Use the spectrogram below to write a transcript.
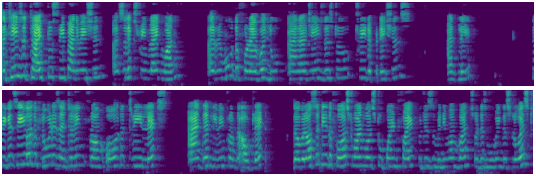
I'll change the type to sweep animation. I'll select streamline 1. I'll remove the forever loop and I'll change this to 3 repetitions and play. So you can see here the fluid is entering from all the three inlets and then leaving from the outlet. The velocity, the first one was 2.5, which is the minimum one, so it is moving the slowest.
